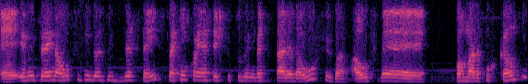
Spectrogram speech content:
é, eu entrei na UFBA em 2016. Para quem conhece a estrutura universitária da UFBA, a UFBA é formada por campos.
